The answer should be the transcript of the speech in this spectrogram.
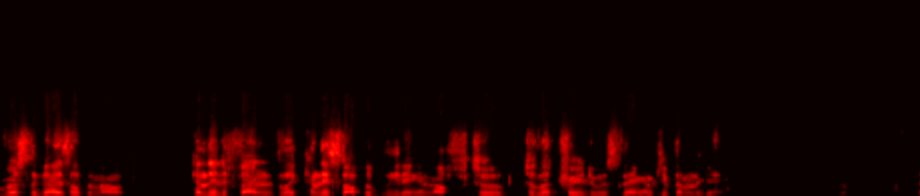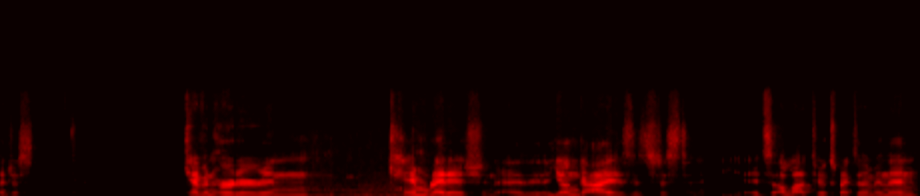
rest of the guys help him out? Can they defend? Like, can they stop the bleeding enough to to let Trae do his thing and keep them in the game? I just Kevin Huerter and Cam Reddish and uh, young guys. It's just it's a lot to expect of them. And then,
